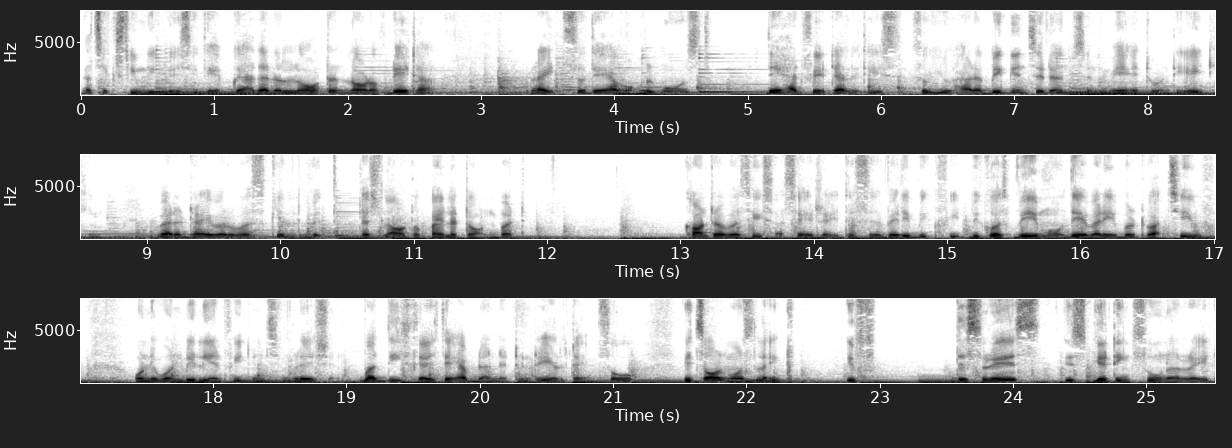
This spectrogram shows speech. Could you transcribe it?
That's extremely crazy. They've gathered a lot and lot of data right so they have almost they had fatalities so you had a big incident in may 2018 where a driver was killed with tesla autopilot on but controversies aside, right, this is a very big feat because Waymo they were able to achieve only 1 billion feet in simulation, but these guys they have done it in real time. So it's almost like if this race is getting sooner, right?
